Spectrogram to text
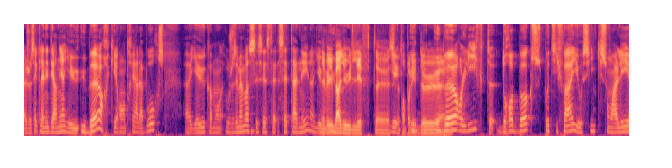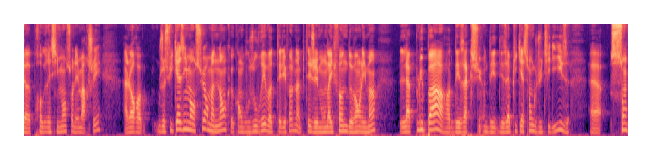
je sais que l'année dernière, il y a eu Uber qui est rentré à la bourse. Euh, il y a eu, comment, je sais même pas si c'est cette année. Là, il y, avait Uber, il y a eu Lyft, euh, si je ne pas les deux. Euh. Uber, Lyft, Dropbox, Spotify aussi qui sont allés progressivement sur les marchés. Alors, je suis quasiment sûr maintenant que quand vous ouvrez votre téléphone, là, j'ai mon iPhone devant les mains, la plupart des, actions, des, applications que j'utilise sont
